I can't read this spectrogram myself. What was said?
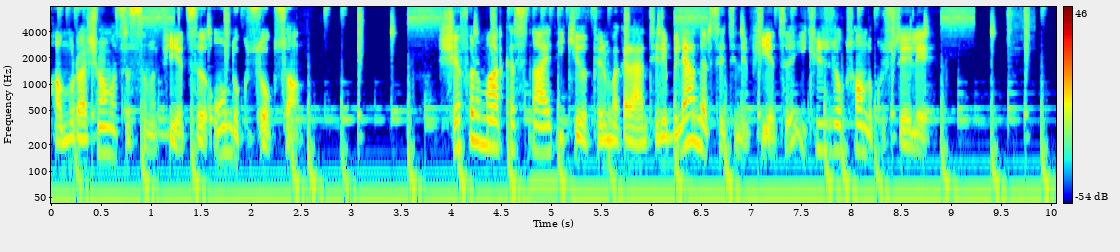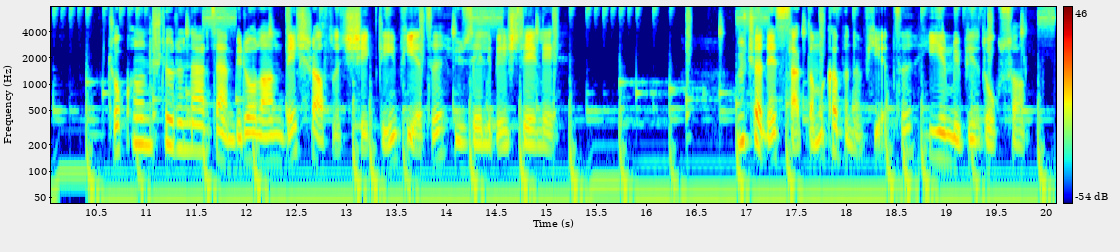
Hamur açma masasının fiyatı 19.90. Schaefer markasına ait 2 yıl firma garantili blender setinin fiyatı 299 TL. Çok kullanışlı ürünlerden biri olan 5 raflı çiçekliğin fiyatı 155 TL. 3 adet saklama kabının fiyatı 21.90.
